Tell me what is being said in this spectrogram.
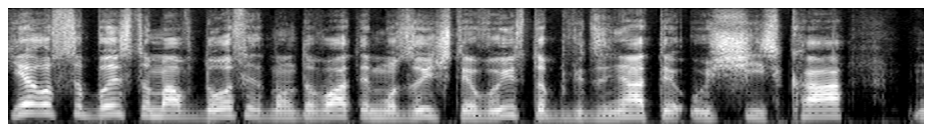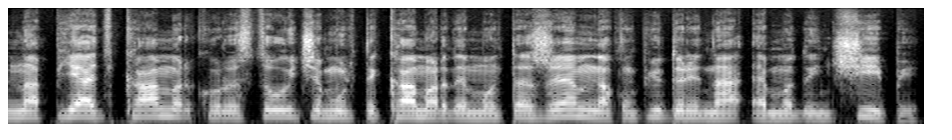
Я особисто мав досвід монтувати музичний виступ, відзняти у 6К на 5 камер, користуючи мультикамерним монтажем на комп'ютері на M1 чіпі.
